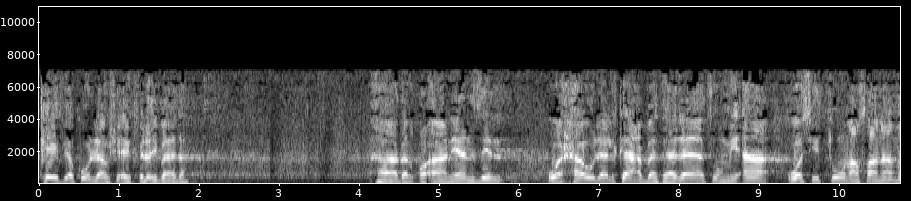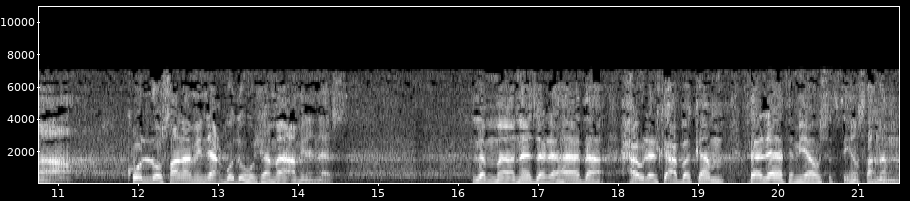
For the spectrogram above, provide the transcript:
كيف يكون له شريك في العبادة؟ هذا القرآن ينزل وحول الكعبة ثلاثمائة وستون صنما. كل صنم يعبده جماعة من الناس. لما نزل هذا حول الكعبة كم؟ ثلاثمائة وستين صنم.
